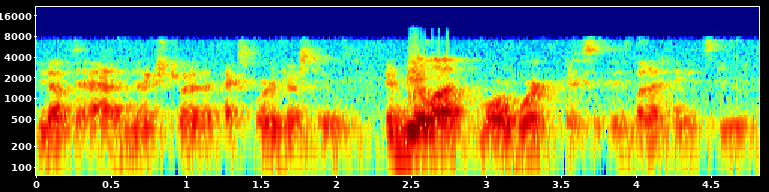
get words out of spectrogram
you'd have to add an extra export address table. It'd be a lot more work basically, but I think it's doable.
